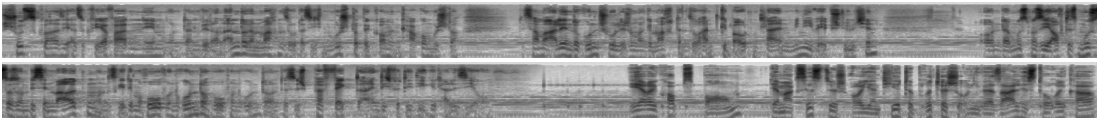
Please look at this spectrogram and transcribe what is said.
Schuss quasi, also Querfaden nehmen und dann wieder einen anderen machen, so dass ich ein Muster bekomme, ein Kakomuster. Das haben wir alle in der Grundschule schon mal gemacht, dann so handgebauten kleinen Mini-Webstühlchen. Und da muss man sich auch das Muster so ein bisschen merken und es geht immer hoch und runter, hoch und runter und das ist perfekt eigentlich für die Digitalisierung. Erik Hobsbawm, der marxistisch orientierte britische Universalhistoriker,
